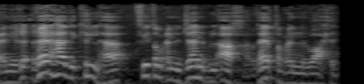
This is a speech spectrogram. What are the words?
يعني غير هذه كلها في طبعا الجانب الآخر غير طبعا إن الواحد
